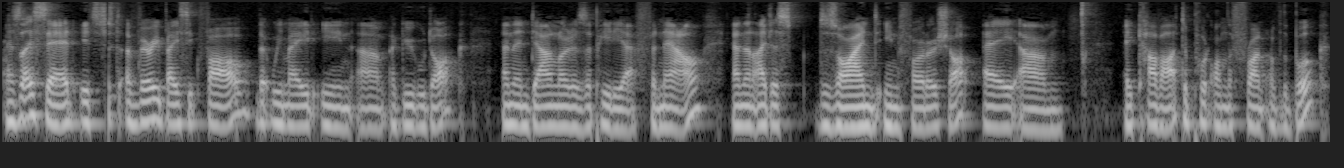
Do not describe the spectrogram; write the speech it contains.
as I said, it's just a very basic file that we made in um, a Google Doc and then download as a PDF for now. And then I just designed in Photoshop a um, a cover to put on the front of the book.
